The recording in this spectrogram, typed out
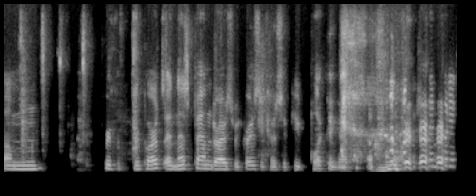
Um, re- reports, and this pen drives me crazy because you keep clicking it. Then put it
